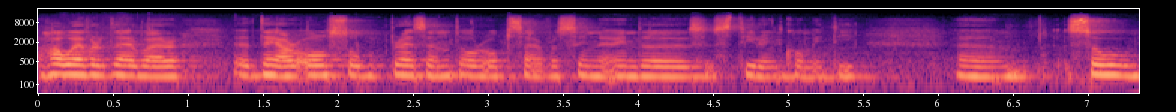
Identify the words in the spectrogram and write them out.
However, there were uh, they are also present or observers in, in the steering committee. Um, so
